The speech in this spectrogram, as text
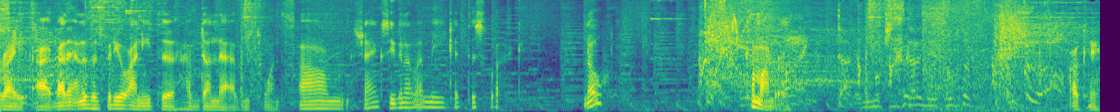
right. Alright, by the end of this video, I need to have done that at least once. Um, Shanks, you gonna let me get this flag? No? Come on, bro. Okay.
